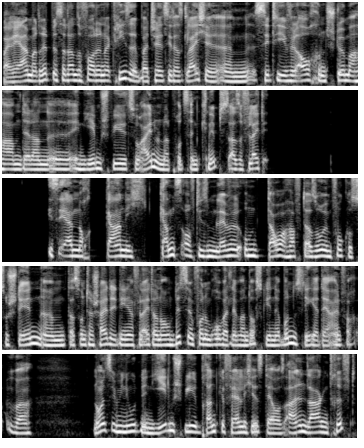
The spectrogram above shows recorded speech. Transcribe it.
Bei Real Madrid bist du dann sofort in der Krise. Bei Chelsea das Gleiche. Ähm, City will auch einen Stürmer haben, der dann äh, in jedem Spiel zu 100 Prozent knipst. Also vielleicht ist er noch gar nicht ganz auf diesem Level, um dauerhaft da so im Fokus zu stehen. Ähm, das unterscheidet ihn ja vielleicht auch noch ein bisschen von einem Robert Lewandowski in der Bundesliga, der einfach über 90 Minuten in jedem Spiel brandgefährlich ist, der aus allen Lagen trifft.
